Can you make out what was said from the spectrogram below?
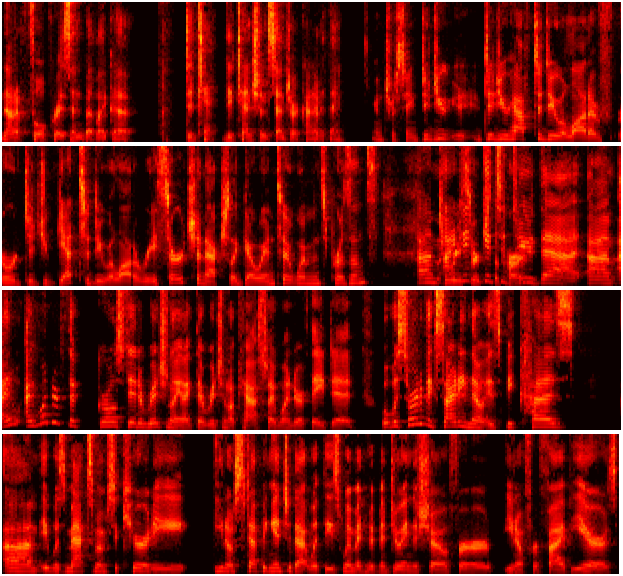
not a full prison, but like a deten- detention center kind of a thing. Interesting. Did you did you have to do a lot of, or did you get to do a lot of research and actually go into women's prisons? Um, I didn't get to part? do that. Um, I, I wonder if the girls did originally, like the original cast. I wonder if they did. What was sort of exciting though is because um, it was maximum security. You know, stepping into that with these women who had been doing the show for you know for five years,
